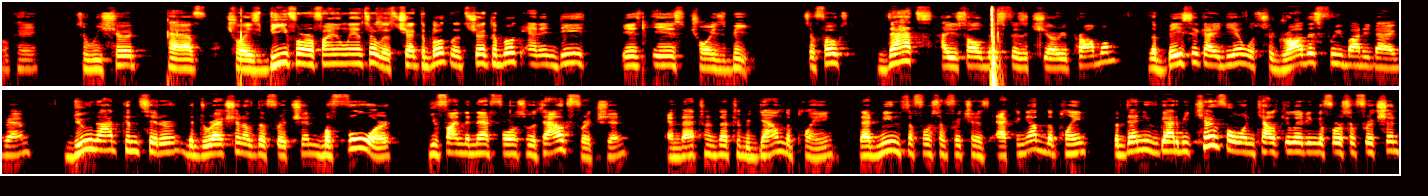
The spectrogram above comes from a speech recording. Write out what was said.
okay? So we should have choice B for our final answer. Let's check the book. Let's check the book. And indeed, it is choice B. So folks, that's how you solve this physics GRE problem. The basic idea was to draw this free body diagram. Do not consider the direction of the friction before you find the net force without friction, and that turns out to be down the plane. That means the force of friction is acting up the plane, but then you've got to be careful when calculating the force of friction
